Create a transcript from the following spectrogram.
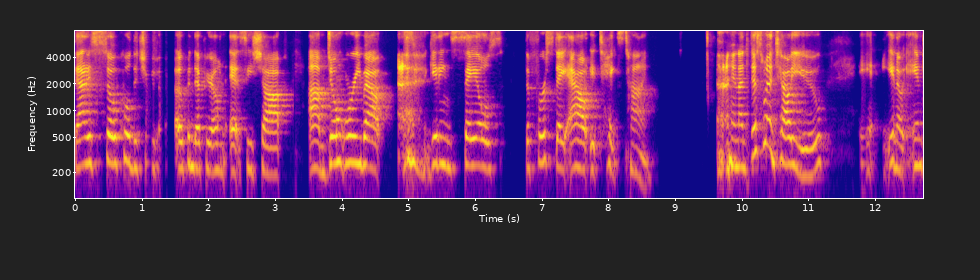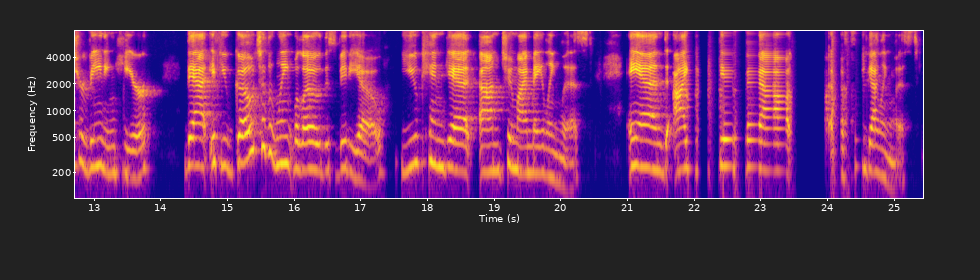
that is so cool that you've opened up your own Etsy shop. Um, don't worry about getting sales the first day out. It takes time. And I just want to tell you, you know, intervening here, that if you go to the link below this video, you can get onto my mailing list. And I give out a free mailing list.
